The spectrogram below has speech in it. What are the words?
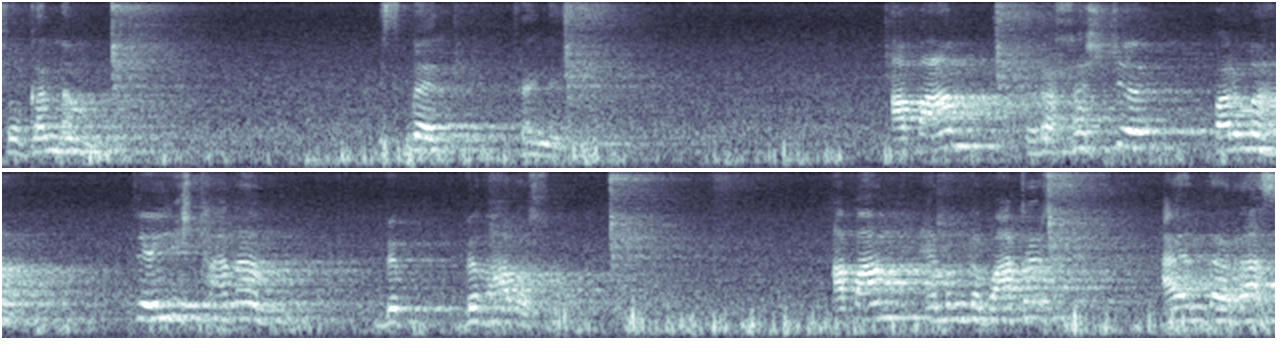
so गंधम स्मेल पहले। अपाम रसस्य परम तेजिष्ठान विभाव अपाम am the waters I am the ras.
